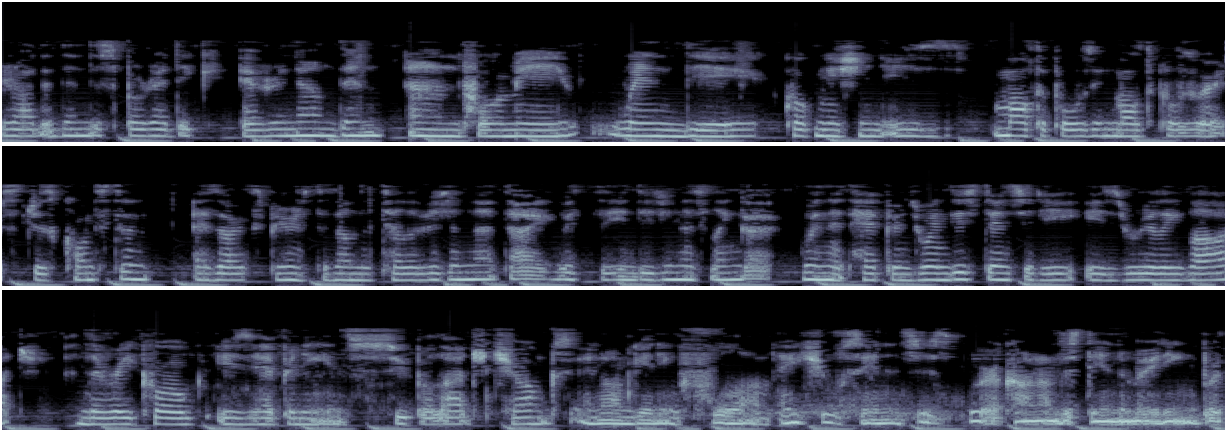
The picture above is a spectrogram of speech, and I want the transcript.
rather than the sporadic every now and then. And for me, when the cognition is multiples and multiples where it's just constant, as I experienced it on the television that day with the indigenous lingo, when it happens, when this density is really large, and the recog is happening in super large chunks and I'm getting full on actual sentences where I can't understand the meaning but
